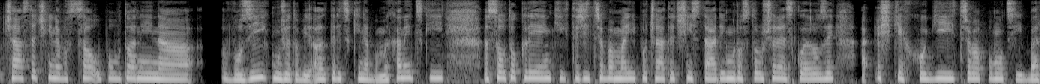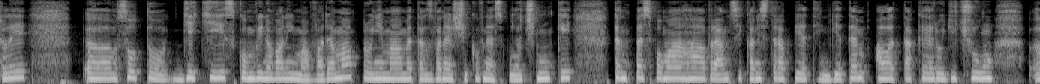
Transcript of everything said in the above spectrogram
částečně nebo zcela upoutaný na vozík, může to být elektrický nebo mechanický. Jsou to klienti, kteří třeba mají počáteční stádium roztroušené sklerozy a ještě chodí třeba pomocí berly. Eh, jsou to děti s kombinovanýma vadama, pro ně máme takzvané šikovné společníky. Ten pes pomáhá v rámci kanisterapie tým dětem, ale také rodičům eh,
